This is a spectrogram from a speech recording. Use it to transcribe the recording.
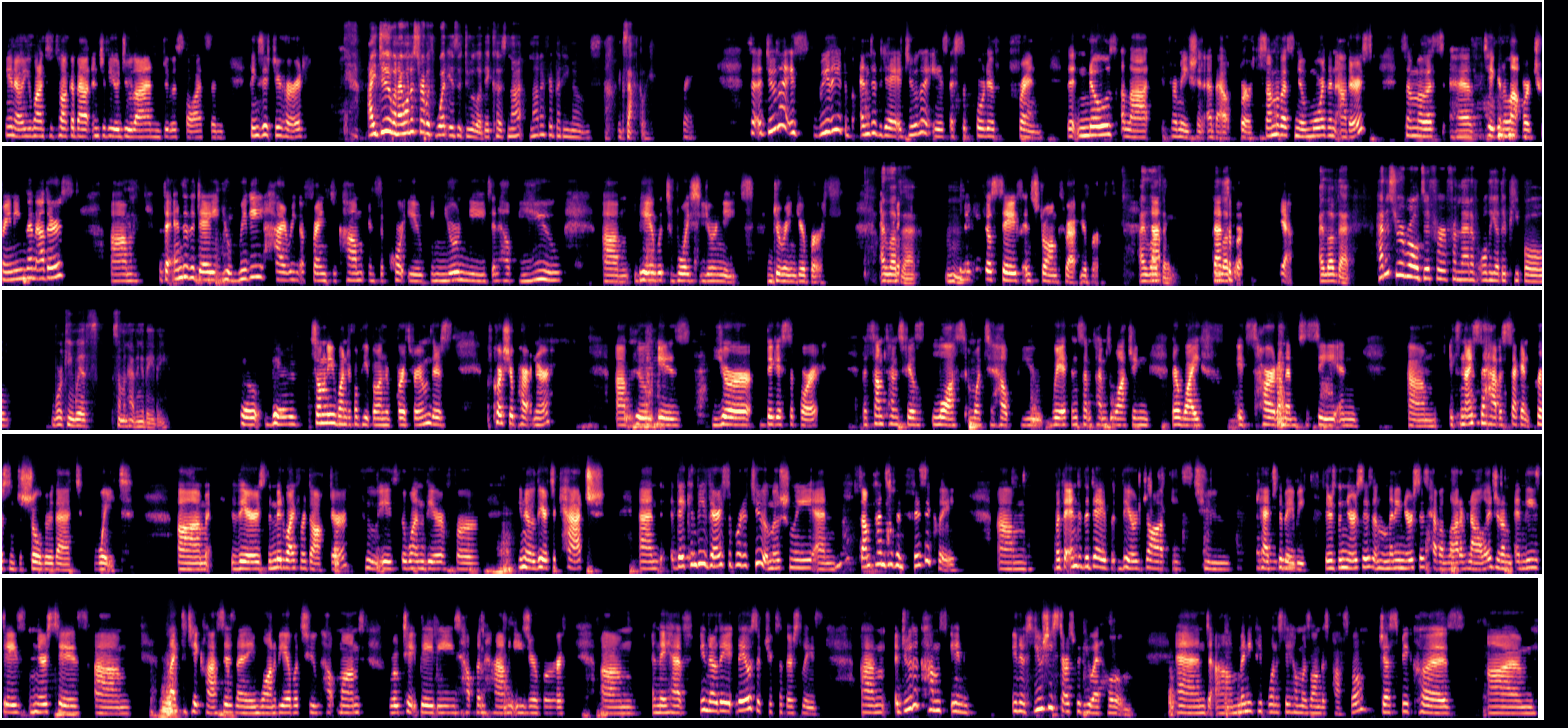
you know, you wanted to talk about interview doula and doula's thoughts and things that you heard. I do, and I want to start with what is a doula because not not everybody knows exactly. Right. So a doula is really at the end of the day, a doula is a supportive friend that knows a lot information about birth. Some of us know more than others. Some of us have taken a lot more training than others. Um, at the end of the day, you're really hiring a friend to come and support you in your needs and help you um, be able to voice your needs during your birth. I love make, that. Mm-hmm. To make you feel safe and strong throughout your birth. I love that. That's love a birth. Yeah. I love that. How does your role differ from that of all the other people working with someone having a baby? So there's so many wonderful people in the birth room. There's, of course, your partner, um, who is your biggest support, but sometimes feels lost in what to help you with. And sometimes watching their wife, it's hard on them to see. And um, it's nice to have a second person to shoulder that weight. Um, there's the midwife or doctor who is the one there for, you know, there to catch and they can be very supportive too emotionally and sometimes even physically um, but the end of the day, their job is to catch the baby. There's the nurses, and many nurses have a lot of knowledge. And, and these days, nurses um, like to take classes and they want to be able to help moms rotate babies, help them have an easier birth. Um, and they have, you know, they, they also tricks up their sleeves. Um, a doula comes in, you know, usually starts with you at home. And um, many people want to stay home as long as possible just because um,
